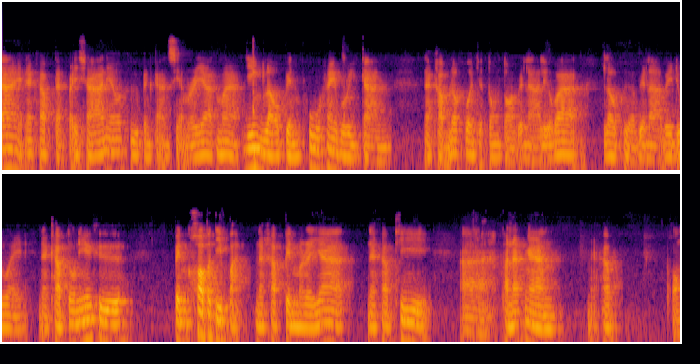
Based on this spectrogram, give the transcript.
ได้นะครับ แต่ไปช้าเนี่ยก็คือเป็นการเสียมารยาทมาก ยิ่งเราเป็นผู้ให้บริการนะครับแล้วควรจะตรงต่อเวลาหรือว่าเราเผื่อเวลาไว้ด้วยนะครับ ตรงนี้ก็คือเป็นข้อปฏิบัตินะครับ เป็นมารยาทนะครับที่ พนักงานนะครับของ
